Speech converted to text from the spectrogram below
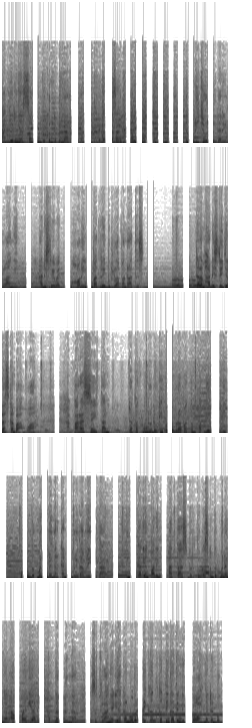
Akhirnya sang dukun dibenarkan dengan satu kalimat yang dicuri dari langit. Hadis riwayat Bukhari 4800. Dalam hadis dijelaskan bahwa para setan dapat menduduki beberapa tempat di langit untuk mendengarkan berita-berita. Tingkat yang paling atas bertugas untuk mendengar apa yang ia lihat dan dengar. Setelahnya ia akan memberikan ke tingkat yang di bawahnya dan begitu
